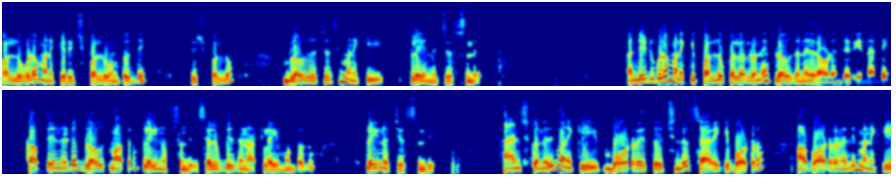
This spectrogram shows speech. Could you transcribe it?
పళ్ళు కూడా మనకి రిచ్ పళ్ళు ఉంటుంది. రిచ్ పళ్ళు. బ్లౌజ్ వచ్చేసి మనకి ప్లెయిన్ వచ్చేస్తుంది. అన్నిటి కూడా మనకి పళ్ళు కలర్లోనే బ్లౌజ్ అనేది రావడం జరిగిందండి. కాకపోతే ఏంటంటే బ్లౌజ్ మాత్రం ప్లెయిన్ వస్తుంది. సెల్ఫ్ డిజైన్ అట్లా ఏముండదు ఉండదు. ప్లెయిన్ వచ్చేస్తుంది. హ్యాండ్స్కి అనేది మనకి బార్డర్ అయితే వచ్చిందో శారీకి బార్డర్ ఆ బార్డర్ అనేది మనకి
